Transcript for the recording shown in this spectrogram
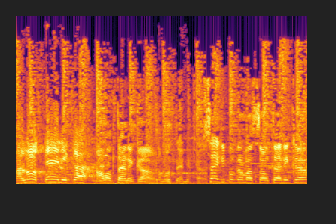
Alô, Técnica! Alô, Técnica! Alô, Técnica! Segue programação Técnica!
